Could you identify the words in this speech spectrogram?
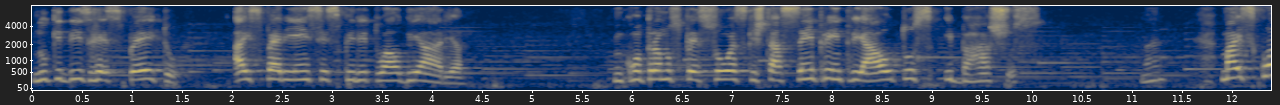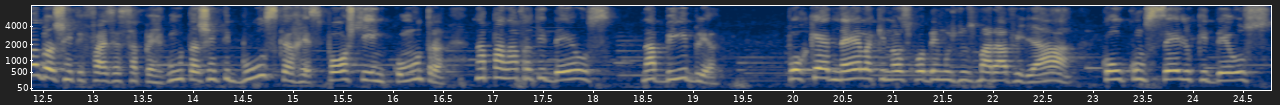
no que diz respeito à experiência espiritual diária. Encontramos pessoas que estão sempre entre altos e baixos, né? Mas quando a gente faz essa pergunta, a gente busca a resposta e encontra na palavra de Deus, na Bíblia, porque é nela que nós podemos nos maravilhar com o conselho que Deus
